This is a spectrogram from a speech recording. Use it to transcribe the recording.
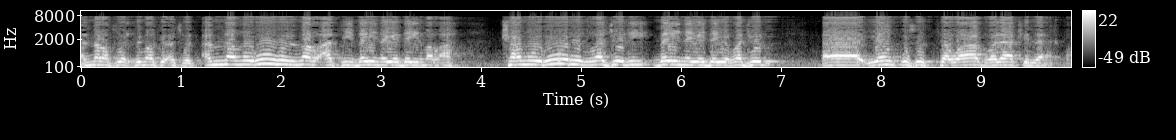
المرأة والحمار الأسود أما مرور المرأة بين يدي المرأة كمرور الرجل بين يدي الرجل آه ينقص الثواب ولكن لا يقطعه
